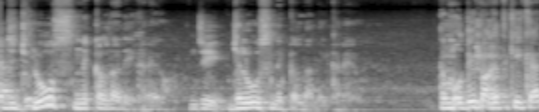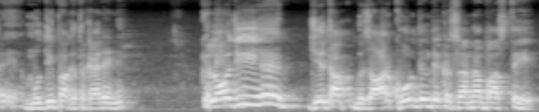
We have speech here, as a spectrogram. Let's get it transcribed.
ਅੱਜ ਜਲੂਸ ਨਿਕਲਦਾ ਦੇਖ ਰਹੇ ਹੋ। ਜੀ। ਜਲੂਸ ਨਿਕਲਦਾ ਦੇਖ ਰਹੇ ਹੋ। ਤਾਂ ਮੋਦੀ ਭਗਤ ਕੀ ਕਹਿ ਰਹੇ? ਮੋਦੀ ਭਗਤ ਕਹਿ ਰਹੇ ਨੇ ਕਿ ਲਓ ਜੀ ਇਹ ਜੇ ਤਾਂ ਬਾਜ਼ਾਰ ਖੋਲ ਦਿੰਦੇ ਕਿਸਾਨਾਂ ਵਾਸਤੇ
